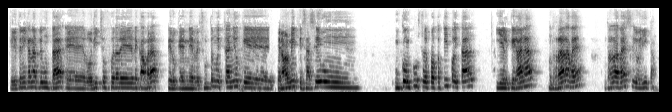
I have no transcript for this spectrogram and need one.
que yo tenía ganas de preguntar, eh, lo he dicho fuera de, cámara, pero que me resulta muy extraño que, normalmente se hace un, un concurso de prototipo y tal, y el que gana, rara vez, rara vez se lo editan.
